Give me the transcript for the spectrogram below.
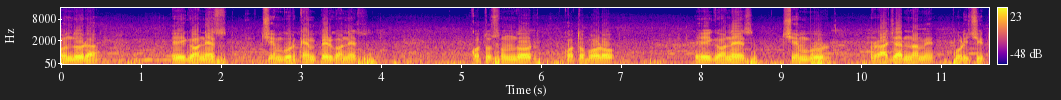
বন্ধুরা, এই গণেশ চেম্বুর ক্যাম্পের গণেশ, কত সুন্দর, কত বড়। এই গণেশ চেম্বুর রাজার নামে পরিচিত।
